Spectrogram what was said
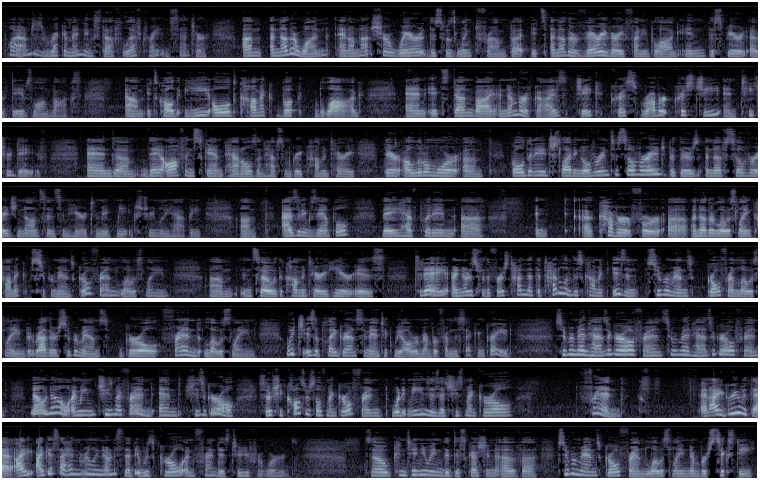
Boy, I'm just recommending stuff left, right, and center. Um, another one, and I'm not sure where this was linked from, but it's another very, very funny blog in the spirit of Dave's Long Box. Um, it's called Ye Old Comic Book Blog, and it's done by a number of guys Jake, Chris, Robert, Chris G, and Teacher Dave and um, they often scan panels and have some great commentary. They're a little more um, Golden Age sliding over into Silver Age, but there's enough Silver Age nonsense in here to make me extremely happy. Um, as an example, they have put in uh, an, a cover for uh, another Lois Lane comic, Superman's girlfriend, Lois Lane. Um, and so the commentary here is Today, I noticed for the first time that the title of this comic isn't Superman's girlfriend Lois Lane, but rather Superman's girlfriend Lois Lane, which is a playground semantic we all remember from the second grade. Superman has a girlfriend, Superman has a girlfriend. No, no, I mean, she's my friend, and she's a girl. So if she calls herself my girlfriend, what it means is that she's my girl friend. And I agree with that. I, I guess I hadn't really noticed that it was girl and friend as two different words. So, continuing the discussion of uh, Superman's girlfriend, Lois Lane, number 60,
